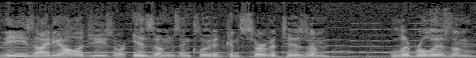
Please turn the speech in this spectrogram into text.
These ideologies or isms included conservatism, liberalism,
